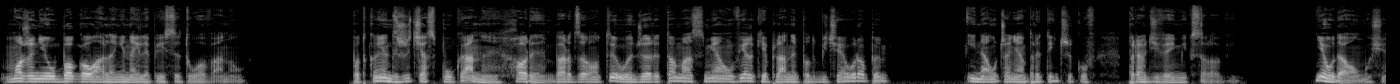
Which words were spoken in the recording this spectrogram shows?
może nie ubogą, ale nie najlepiej sytuowaną. Pod koniec życia spłukany, chory, bardzo otyły, Jerry Thomas miał wielkie plany podbicia Europy i nauczenia Brytyjczyków prawdziwej miksologii. Nie udało mu się.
